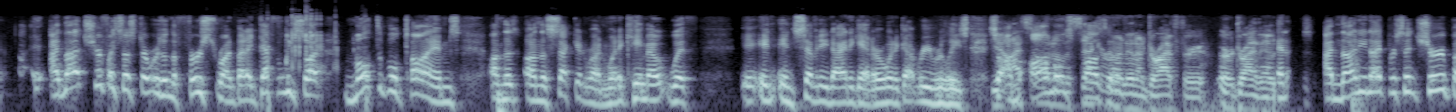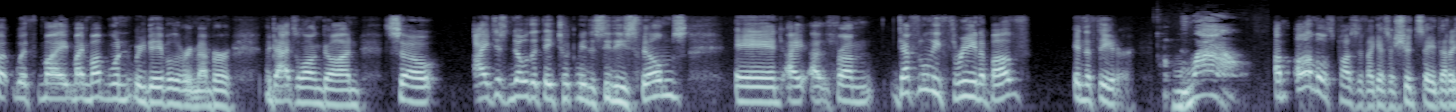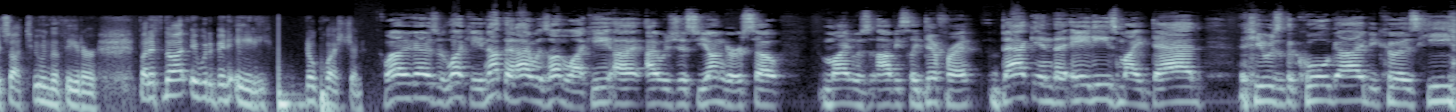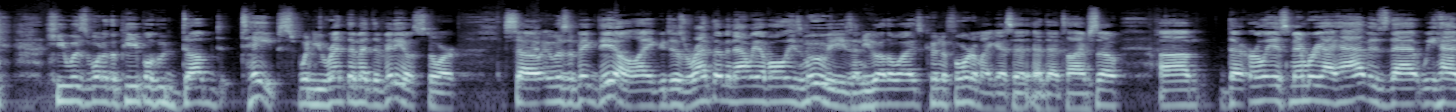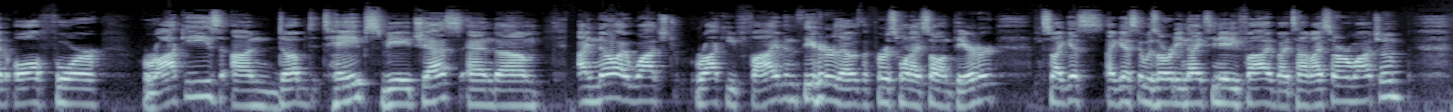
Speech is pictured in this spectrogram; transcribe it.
I'm not sure if I saw Star Wars on the first run, but I definitely saw it multiple times on the on the second run when it came out with in in '79 again, or when it got re-released. So yeah, I'm I saw it on the almost second positive. run in a drive through or drive in. and I'm 99% sure, but with my my mom wouldn't be able to remember. My dad's long gone, so I just know that they took me to see these films, and I uh, from definitely three and above in the theater. Wow. I'm almost positive, I guess I should say, that I saw two in the theater, but if not, it would have been 80, no question. Well, you guys are lucky. Not that I was unlucky. I, I was just younger, so mine was obviously different. Back in the 80s, my dad, he was the cool guy because he he was one of the people who dubbed tapes when you rent them at the video store. So it was a big deal. Like you just rent them, and now we have all these movies, and you otherwise couldn't afford them, I guess, at, at that time. So um, the earliest memory I have is that we had all four Rockies on dubbed tapes, VHS, and um, I know I watched Rocky Five in theater. That was the first one I saw in theater. So I guess I guess it was already 1985 by the time I started watching them,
